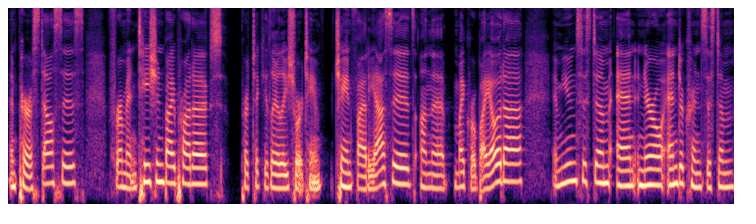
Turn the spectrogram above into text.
and peristalsis, fermentation byproducts, particularly short chain fatty acids on the microbiota, immune system, and neuroendocrine system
